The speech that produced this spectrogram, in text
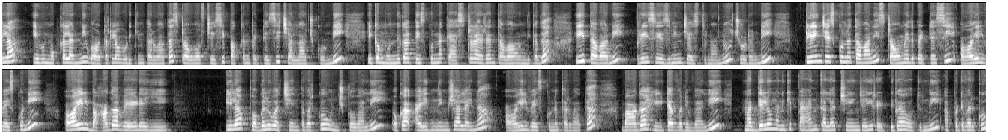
ఇలా ఇవి ముక్కలన్నీ వాటర్లో ఉడికిన తర్వాత స్టవ్ ఆఫ్ చేసి పక్కన పెట్టేసి చల్లార్చుకోండి. ఇక ముందుగా తీసుకున్న క్యాస్టర్ ఐరన్ తవా ఉంది కదా ఈ తవాని ప్రీ సీజనింగ్ చేస్తున్నాను. చూడండి. క్లీన్ చేసుకున్న తవాని స్టవ్ మీద పెట్టేసి ఆయిల్ వేసుకొని ఆయిల్ బాగా వేడయ్యి ఇలా పొగలు వచ్చేంత వరకు ఉంచుకోవాలి. ఒక ఐదు నిమిషాలైనా ఆయిల్ వేసుకున్న తర్వాత బాగా హీట్ అవ్వనివ్వాలి. మధ్యలో మనకి ప్యాన్ కలర్ చేంజ్ అయ్యి రెడ్గా అవుతుంది. అప్పటి వరకు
